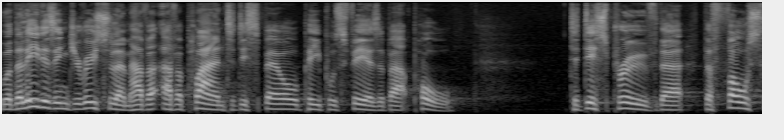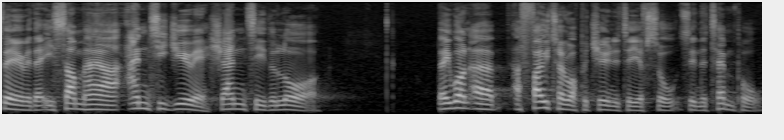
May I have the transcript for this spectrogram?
Well, the leaders in Jerusalem have a, have a plan to dispel people's fears about Paul, to disprove the, the false theory that he's somehow anti Jewish, anti the law. They want a, a photo opportunity of sorts in the temple.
